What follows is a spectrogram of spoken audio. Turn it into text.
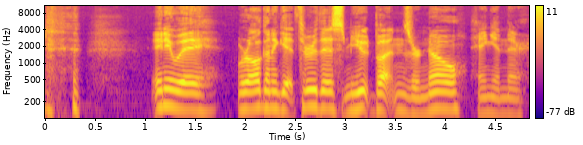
anyway, we're all going to get through this, mute buttons or no. Hang in there.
